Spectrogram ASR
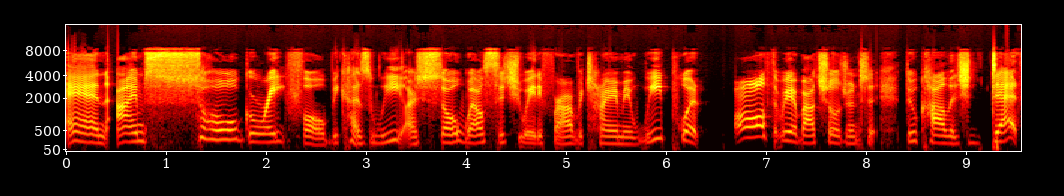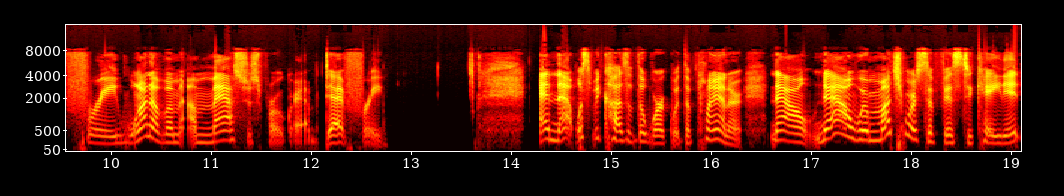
And i'm so grateful because we are so well situated for our retirement. We put all three of our children to, through college debt free one of them a master's program debt free and that was because of the work with the planner. Now now we're much more sophisticated.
